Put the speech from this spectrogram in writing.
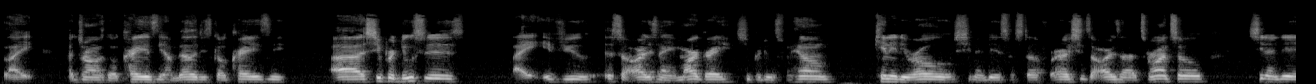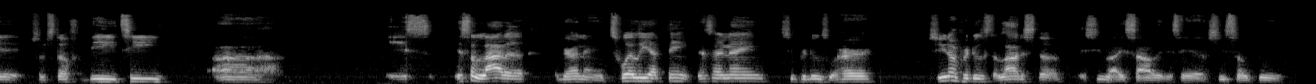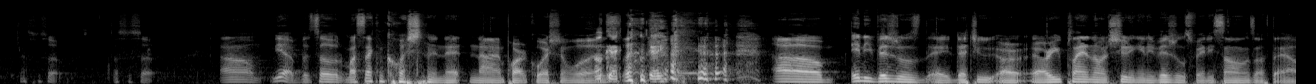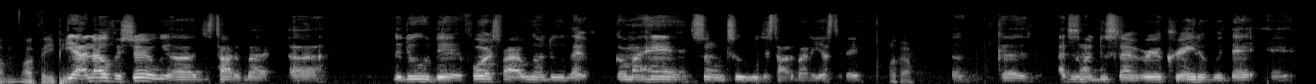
Like Her drums go crazy. Her melodies go crazy. Uh, she produces like if you it's an artist named Margray. She produced for him. Kennedy Rose. She done did some stuff for her. She's an artist out of Toronto. She done did some stuff for BET. Uh, it's it's a lot of a girl named Twilly, I think that's her name. She produced with her. She done produced a lot of stuff. And she's like solid as hell. She's so cool. That's what's up. That's what's up. Um, yeah, but so my second question in that nine part question was Okay. Okay. um, any visuals that- that you are are you planning on shooting any visuals for any songs off the album off the EP? yeah, I know for sure. We uh just talked about uh the dude who did Forest Fire. We're gonna do Let Go My Hand soon too. We just talked about it yesterday. Okay. Because I just want to do something real creative with that and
